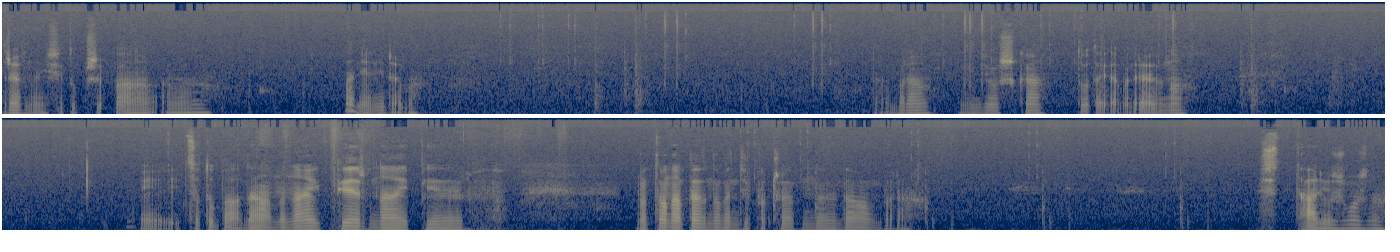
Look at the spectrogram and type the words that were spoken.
drewno i się tu przypala. A nie, nie trzeba. Dobra, miedziuszka. Tutaj damy drewno. I co tu badamy? Najpierw, najpierw. No to na pewno będzie potrzebne. Dobra. Stal już można?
